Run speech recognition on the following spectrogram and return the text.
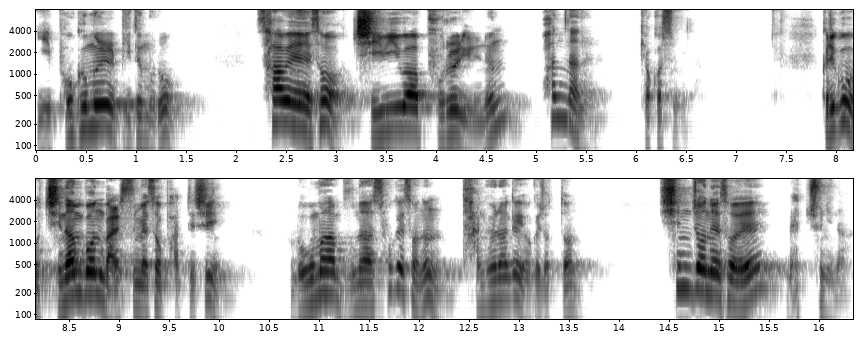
이 복음을 믿음으로 사회에서 지위와 부를 잃는 환난을 겪었습니다. 그리고 지난번 말씀에서 봤듯이 로마 문화 속에서는 당연하게 여겨졌던 신전에서의 매춘이나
